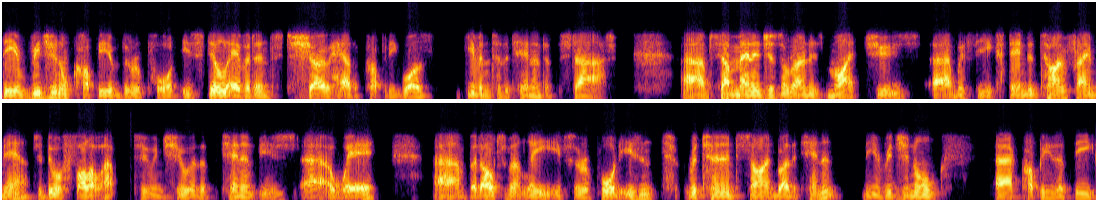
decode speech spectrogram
the original copy of the report is still evidence to show how the property was given to the tenant at the start. Um, some managers or owners might choose, uh, with the extended time frame now, to do a follow up to ensure that the tenant is uh, aware. Um, but ultimately, if the report isn't returned signed by the tenant, the original uh, copy that the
